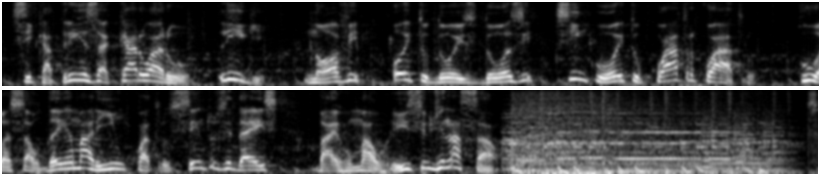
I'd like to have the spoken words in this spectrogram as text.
Cicatriza Caruaru, ligue 98212 5844 Rua Saldanha Marinho, 410, bairro Maurício de Nassau.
